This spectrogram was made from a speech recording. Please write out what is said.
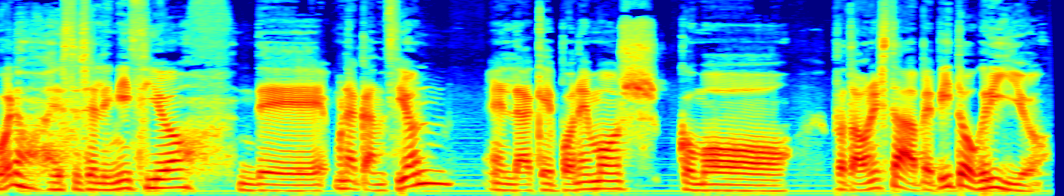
Bueno, este es el inicio de una canción en la que ponemos como protagonista a Pepito Grillo.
